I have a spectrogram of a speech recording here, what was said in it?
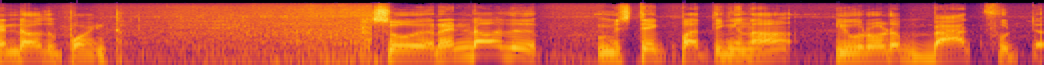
ரெண்டாவது பாயிண்ட் ஸோ ரெண்டாவது மிஸ்டேக் பார்த்தீங்கன்னா இவரோட பேக் ஃபுட்டு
